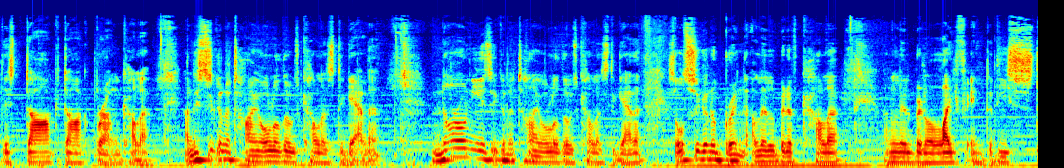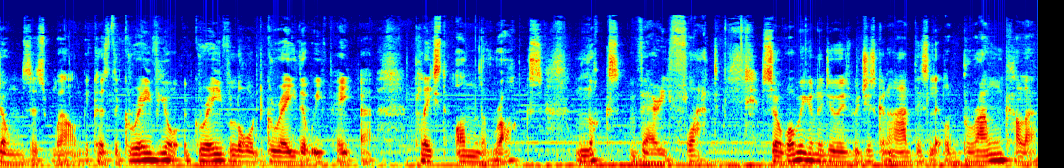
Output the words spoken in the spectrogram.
this dark, dark brown color. And this is going to tie all of those colors together. Not only is it going to tie all of those colors together, it's also going to bring a little bit of color and a little bit of life into these stones as well. Because the Grave, Grave Lord Grey that we've uh, placed on the rocks looks very flat. So what we're going to do is we're just going to add this little brown color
